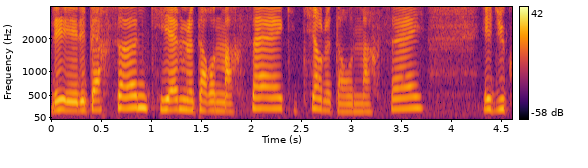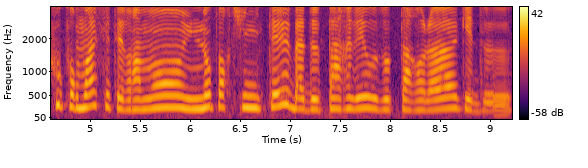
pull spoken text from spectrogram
les, les personnes qui aiment le tarot de Marseille, qui tirent le tarot de Marseille. Et du coup, pour moi, c'était vraiment une opportunité bah, de parler aux autres tarologues et de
